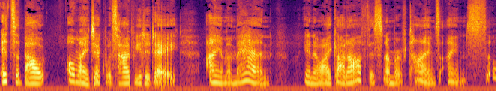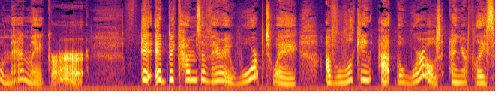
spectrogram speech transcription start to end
it's about, oh, my dick was happy today. I am a man. You know, I got off this number of times. I am so manly. Grr. It, it becomes a very warped way of looking at the world and your place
